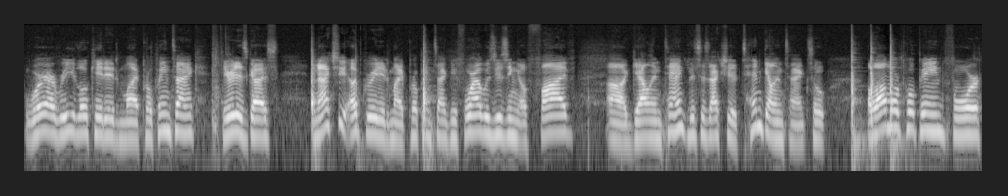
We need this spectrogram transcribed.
where I relocated my propane tank, here it is, guys. And I actually upgraded my propane tank. Before I was using a five uh, gallon tank. This is actually a 10 gallon tank. So a lot more propane for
